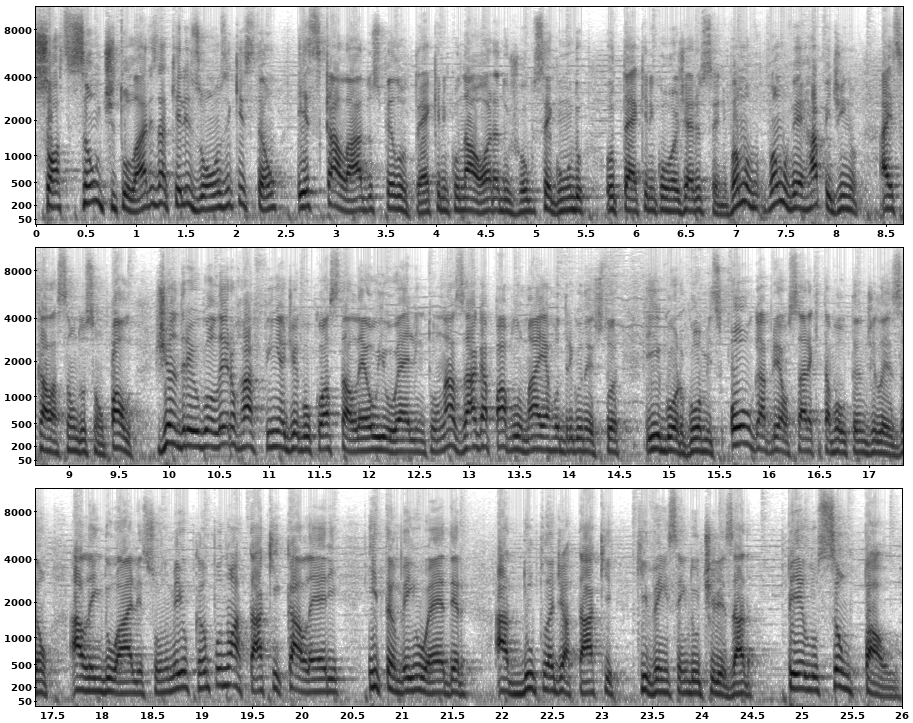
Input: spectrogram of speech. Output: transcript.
só são titulares aqueles 11 que estão escalados pelo técnico na hora do jogo, segundo o técnico Rogério Ceni. Vamos, vamos ver rapidinho a escalação do São Paulo? Jandrei, o goleiro, Rafinha, Diego Costa, Léo e Wellington na zaga, Pablo Maia, Rodrigo Nestor e Igor Gomes ou Gabriel Sara, que está voltando de lesão, além do Alisson no meio-campo, no ataque, Caleri e também o Éder, a dupla de ataque que vem sendo utilizada pelo São Paulo.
